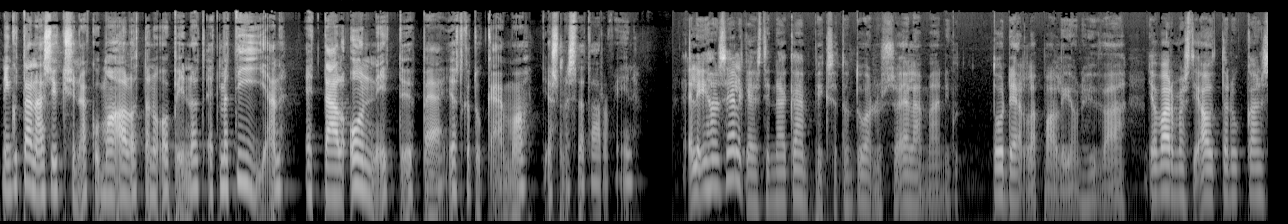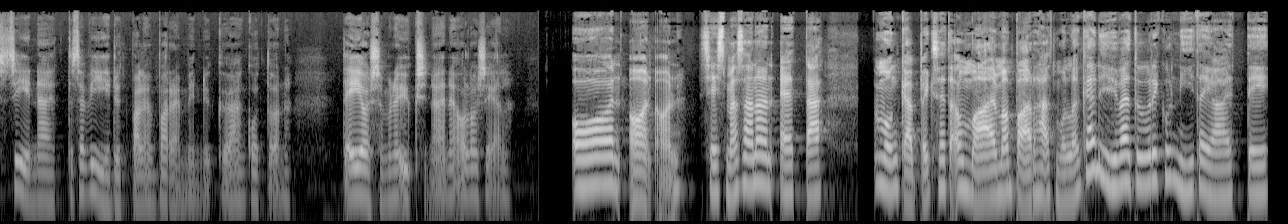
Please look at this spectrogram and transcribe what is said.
niinku tänä syksynä, kun mä oon aloittanut opinnot. Että mä tiedän, että täällä on niitä tyyppejä, jotka tukee mua, jos mä sitä tarviin. Eli ihan selkeästi nämä kämppikset on tuonut sun elämään niin todella paljon hyvää. Ja varmasti auttanut myös siinä, että sä viihdyt paljon paremmin nykyään kotona. Että ei ole semmoinen yksinäinen olo siellä. On, on, on. Siis mä sanon, että mun käppikset on maailman parhaat. Mulla on käynyt hyvä tuuri, kun niitä jaettiin.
